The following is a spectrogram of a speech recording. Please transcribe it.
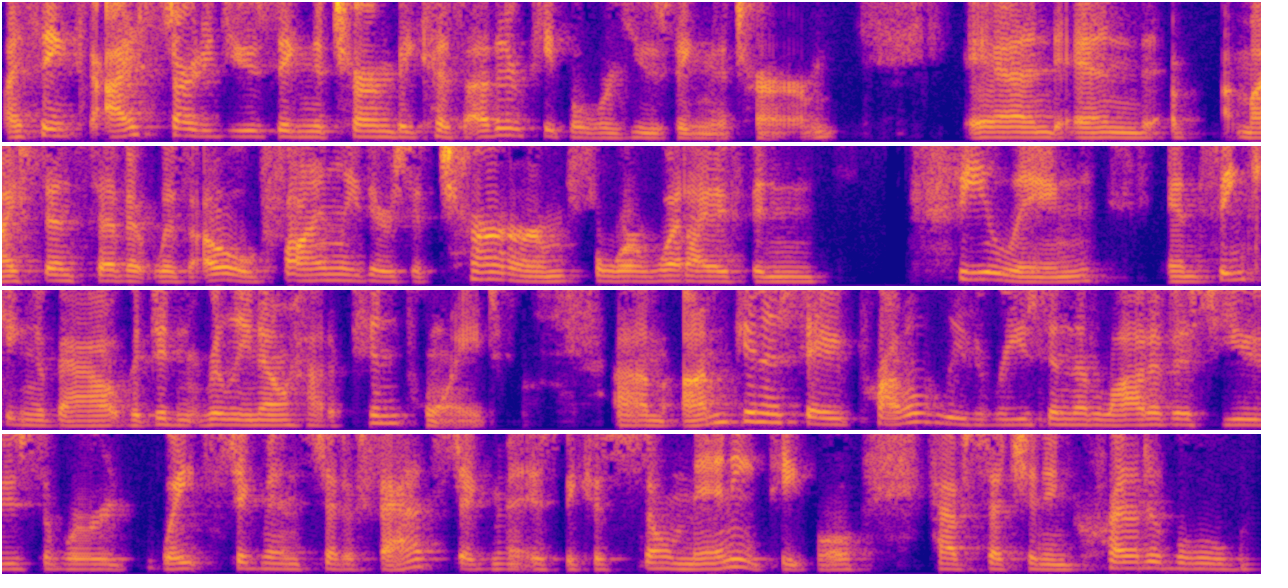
I think I started using the term because other people were using the term. And and my sense of it was, oh, finally there's a term for what I've been feeling and thinking about, but didn't really know how to pinpoint. Um, I'm going to say probably the reason that a lot of us use the word weight stigma instead of fat stigma is because so many people have such an incredible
